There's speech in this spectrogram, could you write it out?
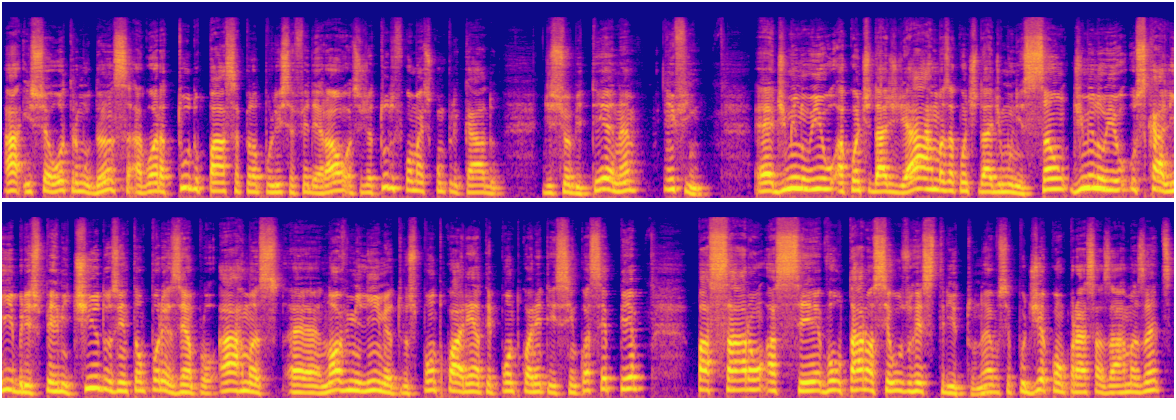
Ah, isso é outra mudança, agora tudo passa pela Polícia Federal, ou seja, tudo ficou mais complicado de se obter, né? Enfim, é, diminuiu a quantidade de armas, a quantidade de munição, diminuiu os calibres permitidos, então, por exemplo, armas é, 9mm, .40 e .45 ACP passaram a ser, voltaram a ser uso restrito, né? Você podia comprar essas armas antes,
